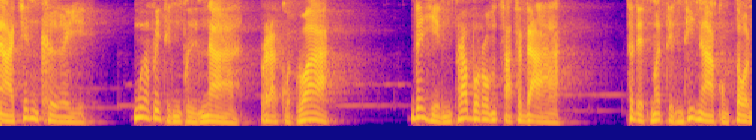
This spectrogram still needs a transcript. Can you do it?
นาเช่นเคย เมื่อไปถึงผืนนาปรากฏว่า ได้เห็นพระบรมศาสดา เสด็จมาถึงที่นาของตน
